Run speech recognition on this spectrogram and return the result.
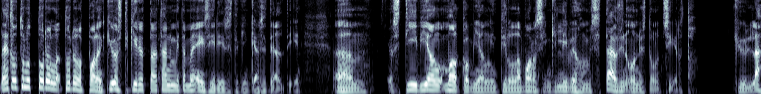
Näitä on tullut todella, todella paljon. Kyösti kirjoittaa tämän, mitä me ACDCistäkin käsiteltiin. Um, Steve Young Malcolm Youngin tilalla varsinkin live-hommissa täysin onnistunut siirto. Kyllä.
